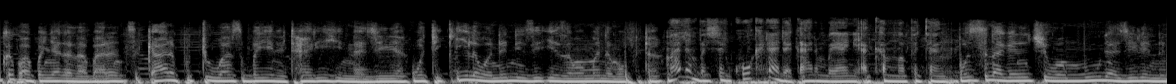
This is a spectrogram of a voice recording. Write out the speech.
kafafen yada labaran su kara fitowa su bayyana tarihin najeriya. Watakila wannan ne zai iya zama mana mafita. Malam bashir ko kana da karin bayani akan mafitan? Wasu suna ganin cewa mu najeriya nan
